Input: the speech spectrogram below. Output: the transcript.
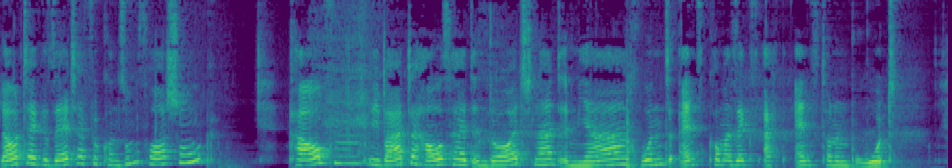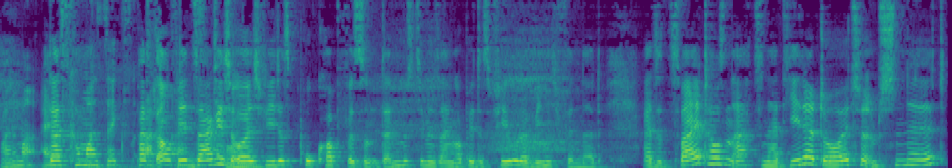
Laut der Gesellschaft für Konsumforschung kaufen private Haushalte in Deutschland im Jahr rund 1,681 Tonnen Brot. Warte mal, Das- 1,6. Passt auf, jetzt sage ich euch, wie das pro Kopf ist und dann müsst ihr mir sagen, ob ihr das viel oder wenig findet. Also 2018 hat jeder Deutsche im Schnitt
